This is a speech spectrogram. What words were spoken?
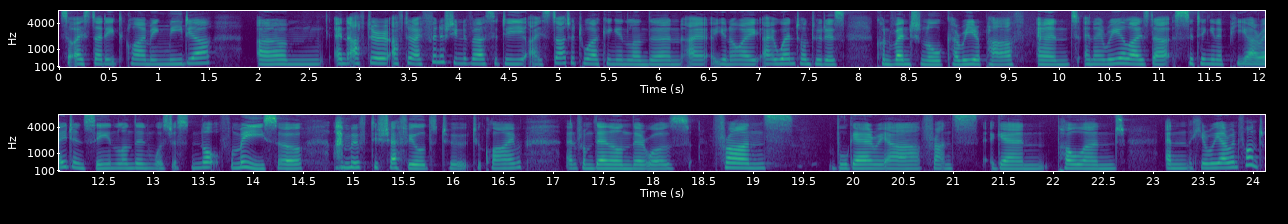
So I studied climbing media um, and after after I finished university, I started working in London. I you know I, I went onto this conventional career path, and and I realized that sitting in a PR agency in London was just not for me. So I moved to Sheffield to to climb, and from then on there was France, Bulgaria, France again, Poland, and here we are in Font.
